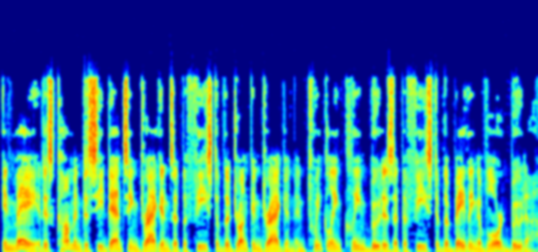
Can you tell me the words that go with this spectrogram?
In May it is common to see dancing dragons at the Feast of the Drunken Dragon and twinkling clean Buddhas at the Feast of the Bathing of Lord Buddha.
